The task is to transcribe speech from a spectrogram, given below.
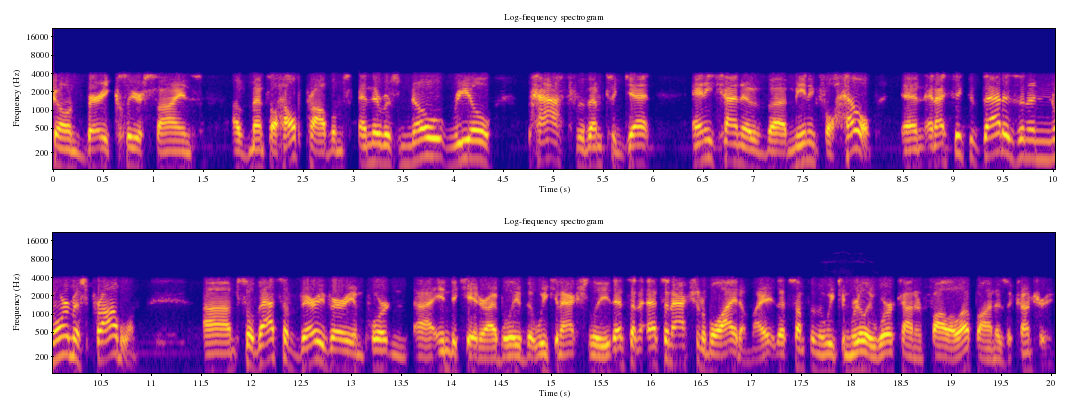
shown very clear signs of mental health problems, and there was no real path for them to get any kind of uh, meaningful help. And and I think that that is an enormous problem. Um, so that's a very very important uh, indicator, I believe, that we can actually that's an that's an actionable item. Right? That's something that we can really work on and follow up on as a country.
